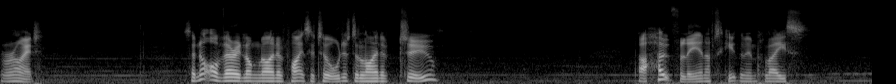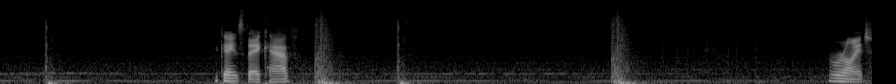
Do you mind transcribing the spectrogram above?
Right. So not a very long line of pikes at all, just a line of two. But hopefully enough to keep them in place against their cav. Right.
